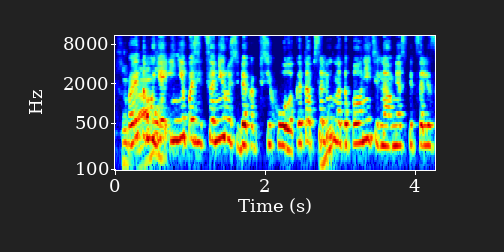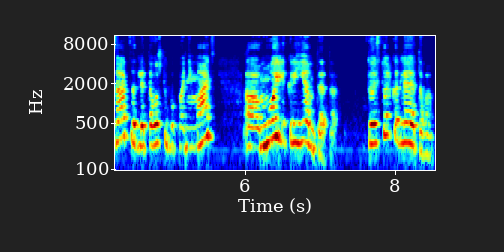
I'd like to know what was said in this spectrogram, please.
Супер. Поэтому А я вот- и не позиционирую себя как психолог. Это абсолютно дополнительная у меня специализация для того, чтобы понимать, а, мой ли клиент это. То есть только для этого.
